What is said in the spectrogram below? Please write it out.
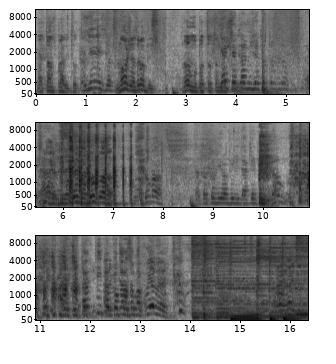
No tam sprawi to. Może zrobisz. Jest, ja Može zrobić. Romu, bo to to nie nie szumi. czekam, że to to zrobi. Moderna doba. A to to mi robili takie to dawno. Ale czy to ty to, to po... opakujemy. Raj, raj, Juri. Raj.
